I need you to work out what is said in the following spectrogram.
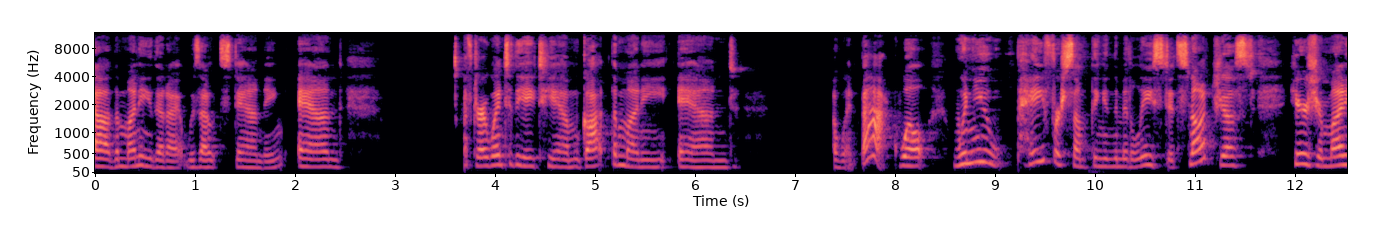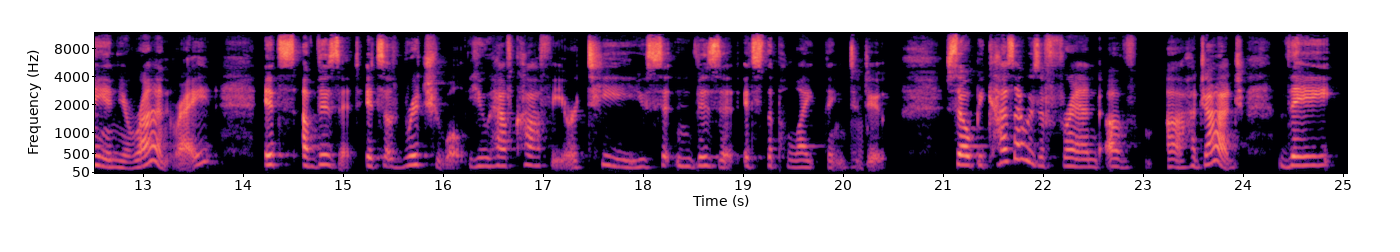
uh, the money that I was outstanding. And after I went to the ATM, got the money, and I went back. Well, when you pay for something in the Middle East, it's not just here's your money and you run, right? It's a visit, it's a ritual. You have coffee or tea, you sit and visit. It's the polite thing to do. So, because I was a friend of uh, Hajjaj, they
